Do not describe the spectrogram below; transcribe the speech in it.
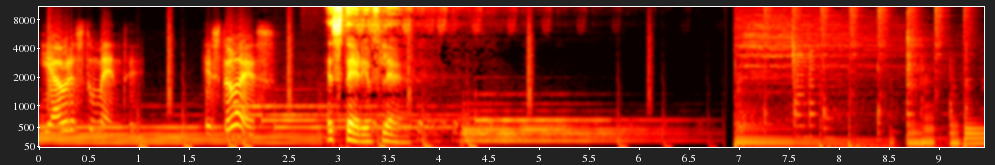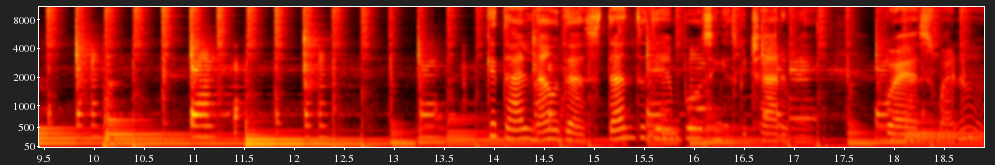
y abras tu mente. Esto es Stereo Flare. ¿Qué tal, nautas? Tanto tiempo sin escucharme. Pues bueno,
